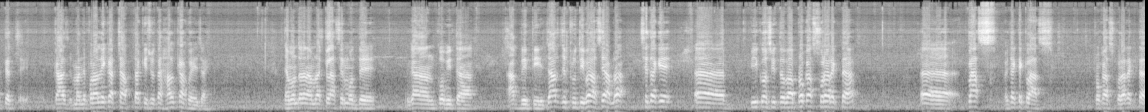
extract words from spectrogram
একটা কাজ মানে পড়ালেখার চাপটা কিছুটা হালকা হয়ে যায়। যেমন ধরেন আমরা ক্লাসের মধ্যে গান, কবিতা, আবৃত্তি, যার যে প্রতিভা আছে আমরা সেটাকে বিকশিত বা প্রকাশ করার একটা ক্লাস এটা একটা ক্লাস প্রকাশ করার একটা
